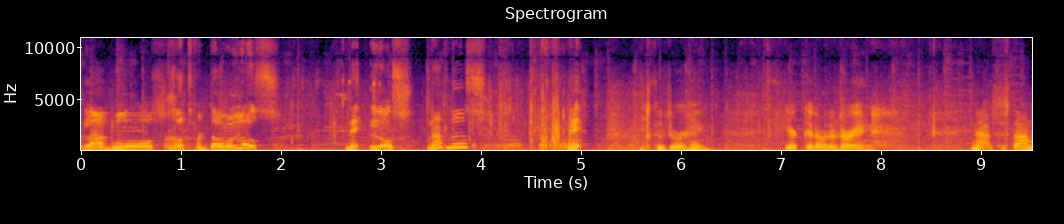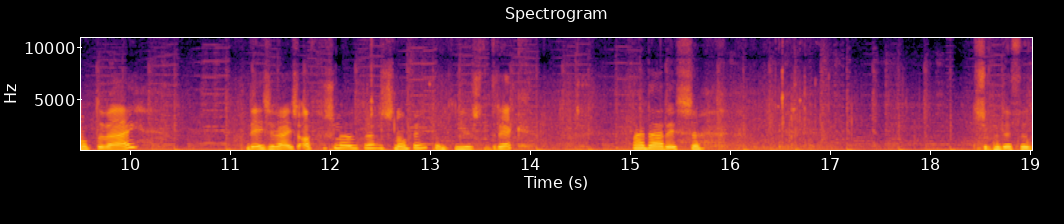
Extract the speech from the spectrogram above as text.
Laat los! Gadverdamme, los! Nee, los. Laat los. Nee. Moet ik er doorheen? Hier kunnen we er doorheen. Nou, ze staan op de wei. Deze wei is afgesloten, dat snap ik, want hier is het drek. Maar daar is ze. Dus ik moet even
